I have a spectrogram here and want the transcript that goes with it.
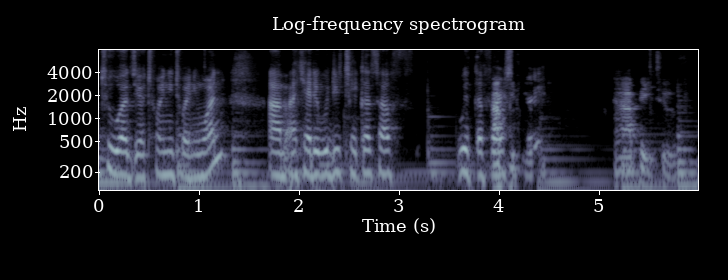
towards your 2021. Um, Akedi, would you take us off with the first Happy. story? Happy to.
